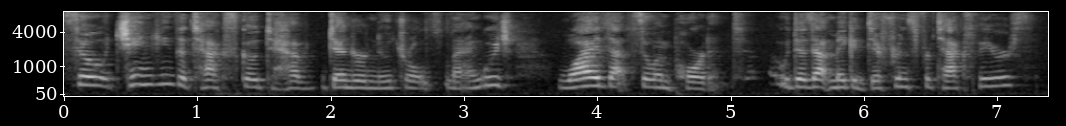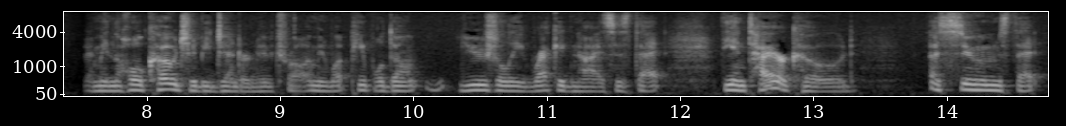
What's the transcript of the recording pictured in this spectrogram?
So, changing the tax code to have gender neutral language, why is that so important? Does that make a difference for taxpayers? I mean, the whole code should be gender neutral. I mean, what people don't usually recognize is that the entire code assumes that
